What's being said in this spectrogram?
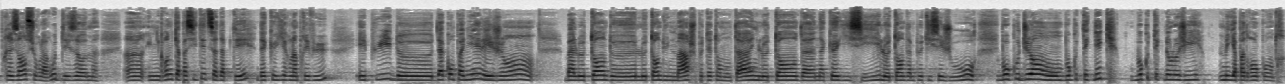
présent sur la route des hommes, une grande capacité de s'adapter, d'accueillir l'imprévu, et puis d'accompagner les gens bah, le temps de le temps d'une marche peut-être en montagne, le temps d'un accueil ici, le temps d'un petit séjour. Beaucoup de gens ont beaucoup de techniques, beaucoup de technologies, mais il n'y a pas de rencontre.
